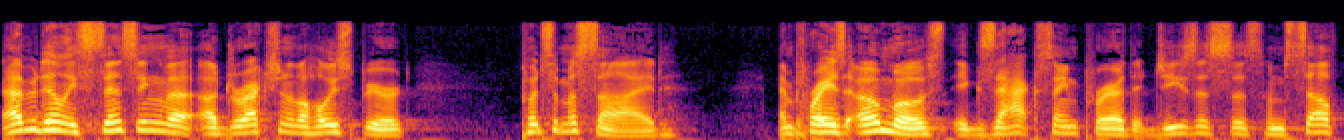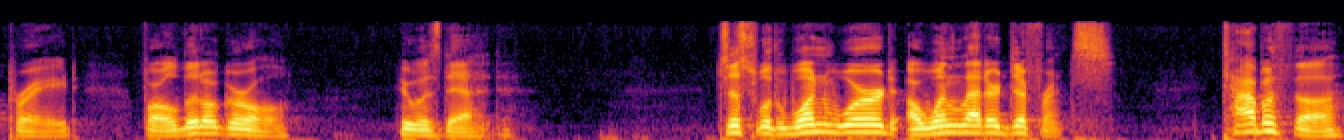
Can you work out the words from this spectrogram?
evidently sensing the a direction of the Holy Spirit, puts him aside and prays almost exact same prayer that Jesus himself prayed for a little girl who was dead. Just with one word or one letter difference. Tabitha,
